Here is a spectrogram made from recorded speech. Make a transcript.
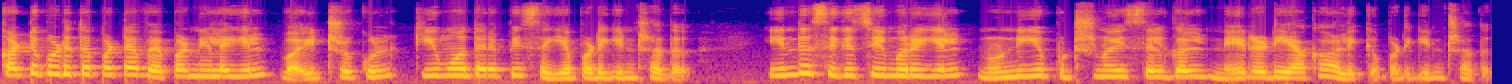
கட்டுப்படுத்தப்பட்ட வெப்பநிலையில் வயிற்றுக்குள் கீமோதெரபி செய்யப்படுகின்றது. இந்த சிகிச்சை முறையில் நுண்ணிய புற்றுநோய் செல்கள் நேரடியாக அளிக்கப்படுகின்றது.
